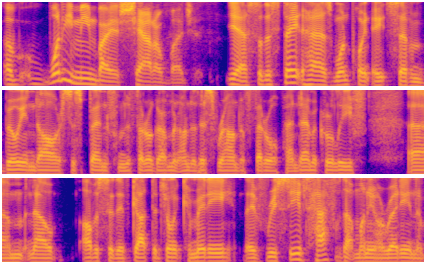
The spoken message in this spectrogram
Uh, what do you mean by a shadow budget? Yeah, so the state has $1.87 billion to spend from the federal government under this round of federal pandemic relief. Um, now, obviously, they've got the Joint Committee. They've received half of that money already in a,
